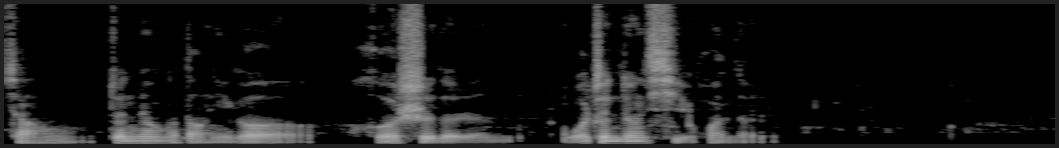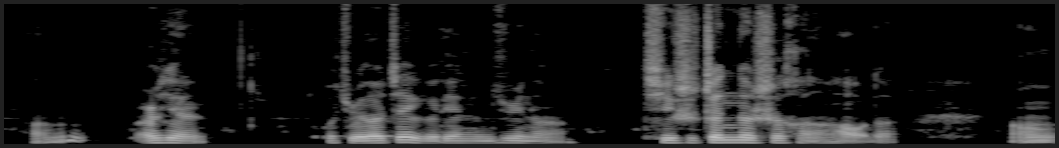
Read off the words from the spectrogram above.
想真正的等一个合适的人，我真正喜欢的人。嗯，而且我觉得这个电视剧呢，其实真的是很好的。嗯，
